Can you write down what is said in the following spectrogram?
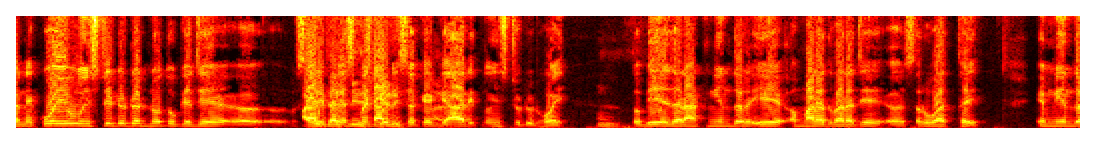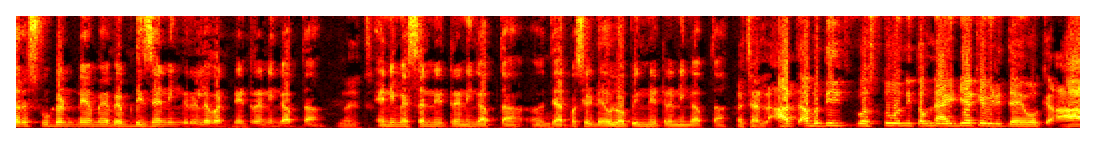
અને કોઈ એવું ઇન્સ્ટિટ્યૂટ જ નહોતું કે જે સારી પ્લેસમેન્ટ આપી શકે કે આ રીતનું ઇન્સ્ટિટ્યૂટ હોય. તો બે હજાર આઠની અંદર એ અમારા દ્વારા જે શરૂઆત થઈ. એમની અંદર સ્ટુડન્ટને અમે વેબ ડિઝાઇનિંગ રિલેવન્ટની ટ્રેનિંગ આપતા. એનિમેશનની ટ્રેનિંગ આપતા ત્યાર પછી ડેવલપિંગની ટ્રેનિંગ આપતા. અચ્છા એટલે આ આ બધી વસ્તુઓની તમને આઈડિયા કેવી રીતે આવ્યો કે આ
